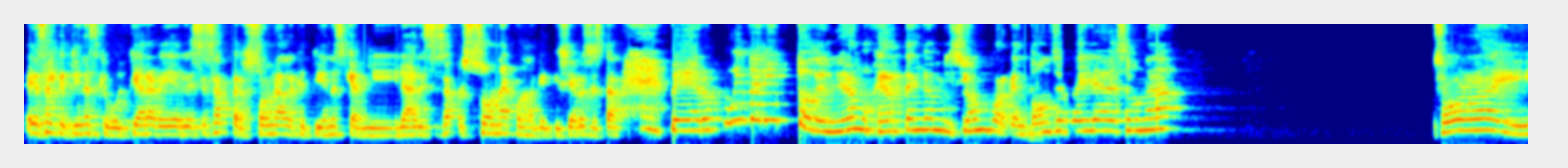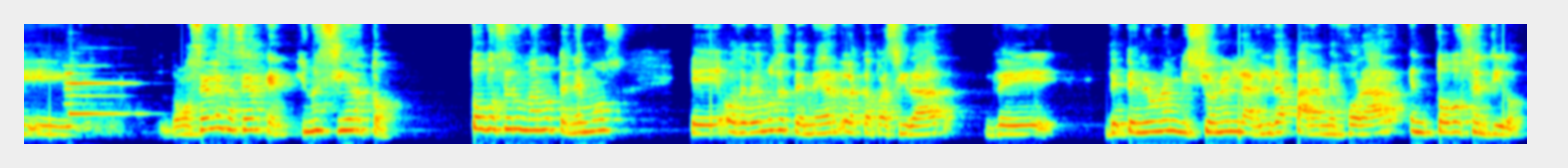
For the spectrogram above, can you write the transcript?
es al que tienes que voltear a ver, es esa persona a la que tienes que admirar, es esa persona con la que quisieras estar. Pero cuidadito de una mujer tenga ambición, porque entonces ella es una zorra y, no se les acerquen. Y no es cierto. Todo ser humano tenemos eh, o debemos de tener la capacidad de de tener una ambición en la vida para mejorar en todo sentido.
